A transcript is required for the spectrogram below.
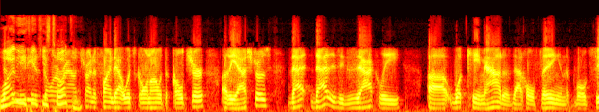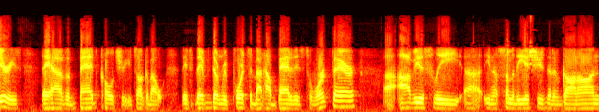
Why do you think he's talking? Trying to find out what's going on with the culture of the Astros. That that is exactly uh, what came out of that whole thing in the World Series. They have a bad culture. You talk about they've they've done reports about how bad it is to work there. Uh, obviously, uh, you know some of the issues that have gone on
